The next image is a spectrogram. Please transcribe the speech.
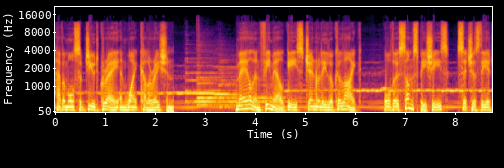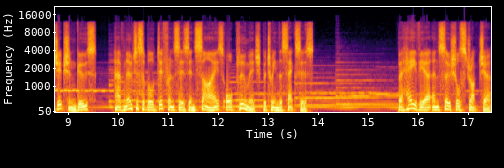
have a more subdued gray and white coloration. Male and female geese generally look alike, although some species, such as the Egyptian goose, have noticeable differences in size or plumage between the sexes. Behavior and social structure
